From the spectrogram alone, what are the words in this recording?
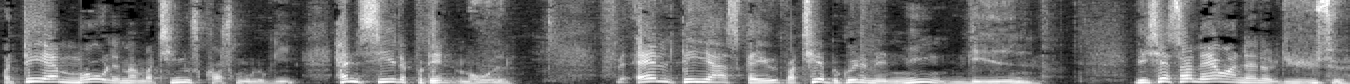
Og det er målet med Martinus kosmologi. Han siger det på den måde. Alt det, jeg har skrevet, var til at begynde med min viden. Hvis jeg så laver en analyse,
